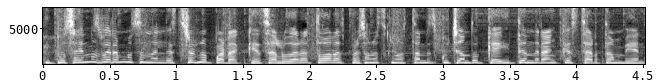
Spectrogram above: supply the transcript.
Y pues ahí nos veremos en el estreno para que saludar a todas las personas que nos están escuchando, que ahí tendrán que estar también.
